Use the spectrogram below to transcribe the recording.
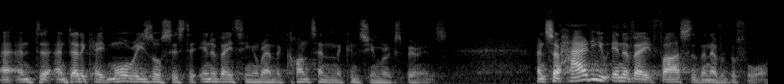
uh, and, and dedicate more resources to innovating around the content and the consumer experience. And so, how do you innovate faster than ever before?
